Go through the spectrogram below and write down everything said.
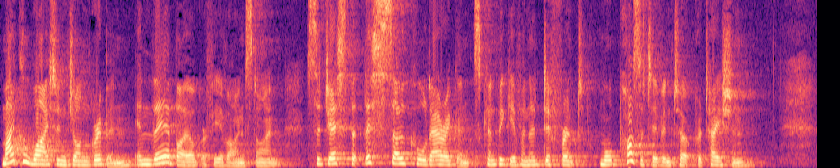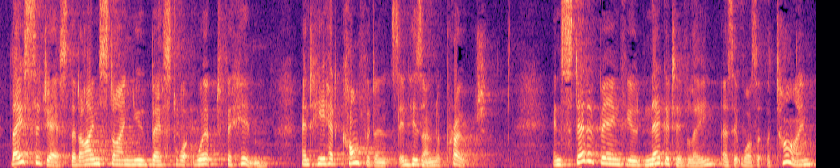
Michael White and John Gribbin, in their biography of Einstein, suggest that this so called arrogance can be given a different, more positive interpretation. They suggest that Einstein knew best what worked for him and he had confidence in his own approach. Instead of being viewed negatively, as it was at the time,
